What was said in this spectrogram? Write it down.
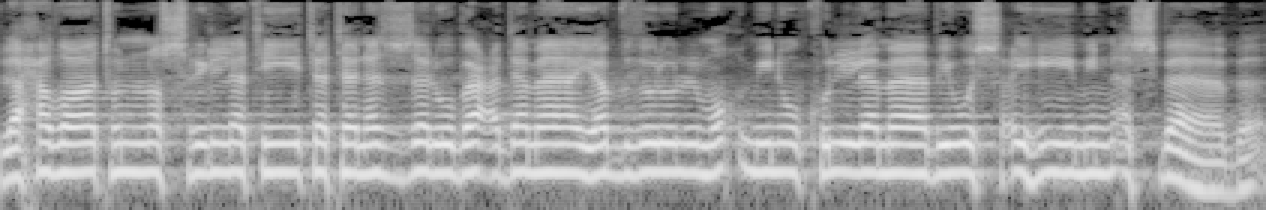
لحظات النصر التي تتنزل بعدما يبذل المؤمن كل ما بوسعه من أسباب.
